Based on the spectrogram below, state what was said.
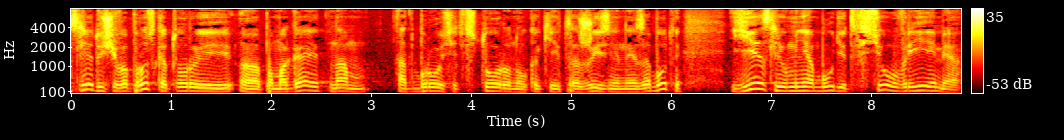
Следующий вопрос, который э, помогает нам отбросить в сторону какие-то жизненные заботы. Если у меня будет все время,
